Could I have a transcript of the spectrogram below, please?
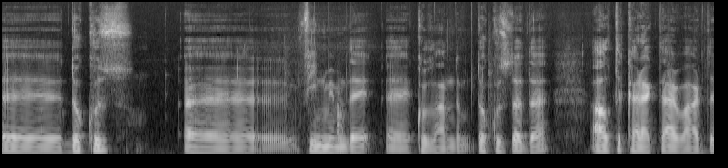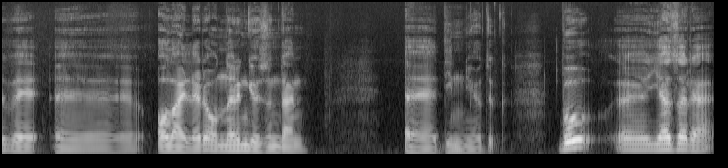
e, 9 e, filmimde e, kullandım. 9'da da 6 karakter vardı ve e, olayları onların gözünden e, dinliyorduk. Bu e, yazara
